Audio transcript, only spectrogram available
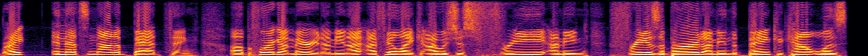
right? and that's not a bad thing. Uh, before I got married, I mean, I, I, feel like I was just free. I mean, free as a bird. I mean, the bank account was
